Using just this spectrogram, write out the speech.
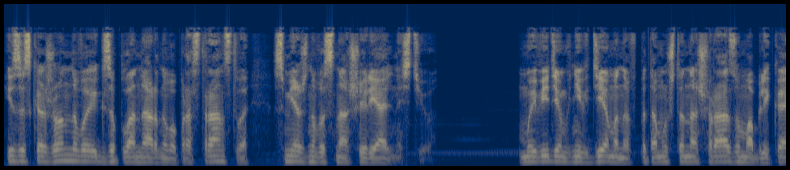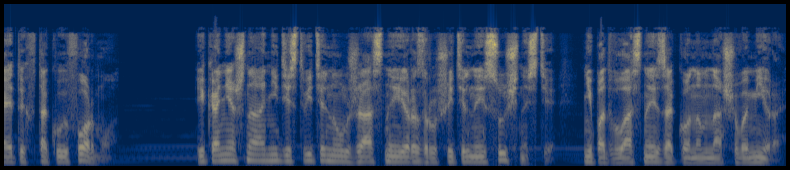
из искаженного экзопланарного пространства, смежного с нашей реальностью. Мы видим в них демонов, потому что наш разум облекает их в такую форму. И, конечно, они действительно ужасные и разрушительные сущности, не подвластные законам нашего мира.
